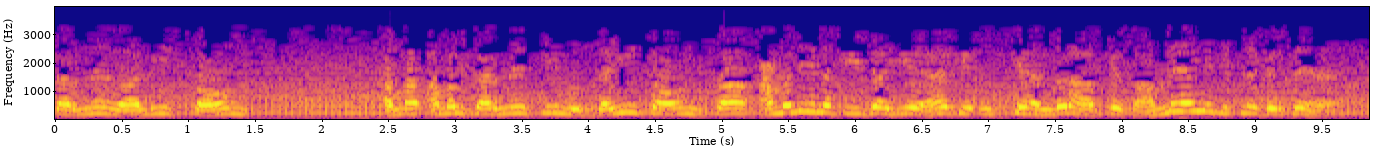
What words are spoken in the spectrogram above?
کرنے والی قوم عمل کرنے کی مدعی قوم کا عملی نتیجہ یہ ہے کہ اس کے اندر آپ کے سامنے ہیں یہ جتنے فرقے ہیں۔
